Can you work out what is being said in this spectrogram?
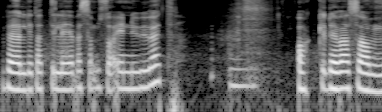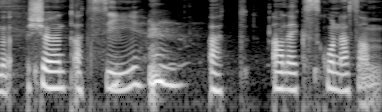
väldigt att de lever som så i nuet. Mm. Och det var som skönt att se att Alex kunde som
